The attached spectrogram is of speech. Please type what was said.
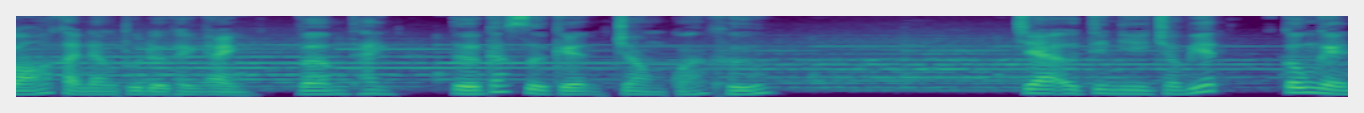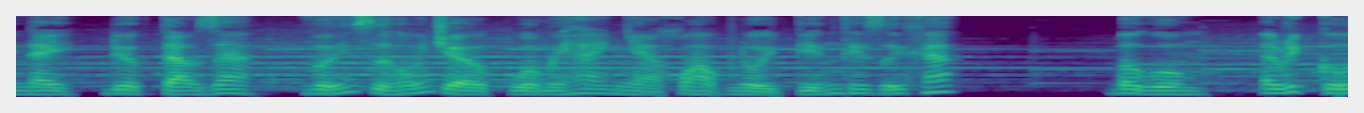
có khả năng thu được hình ảnh và âm thanh từ các sự kiện trong quá khứ Cha Otini cho biết công nghệ này được tạo ra với sự hỗ trợ của 12 nhà khoa học nổi tiếng thế giới khác, bao gồm Enrico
